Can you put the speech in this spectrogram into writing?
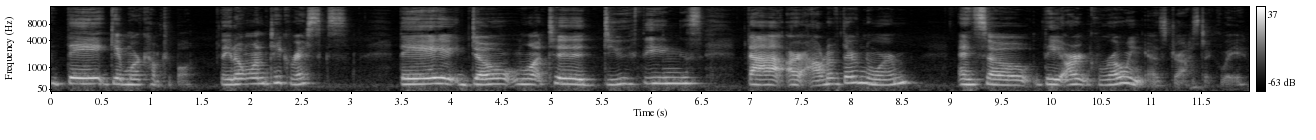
they get more comfortable. They don't want to take risks they don't want to do things that are out of their norm, and so they aren't growing as drastically.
